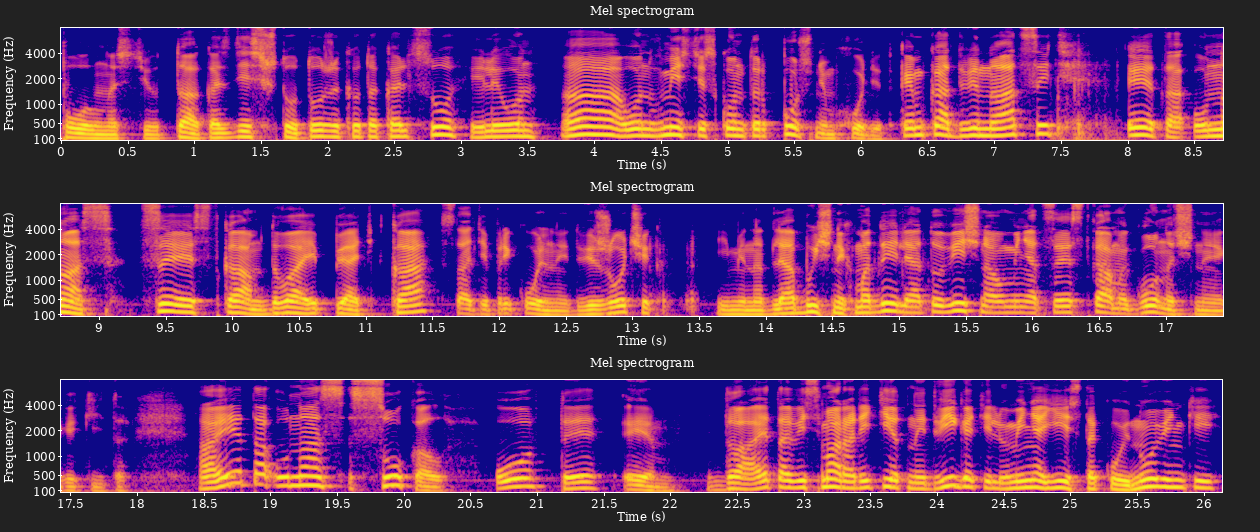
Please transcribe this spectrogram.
полностью. Так, а здесь что, тоже какое-то кольцо? Или он... А, он вместе с контрпоршнем ходит. КМК-12. Это у нас CSCAM 2.5K. Кстати, прикольный движочек. Именно для обычных моделей. А то вечно у меня CSCAM гоночные какие-то. А это у нас Сокол OTM. Да, это весьма раритетный двигатель. У меня есть такой новенький,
